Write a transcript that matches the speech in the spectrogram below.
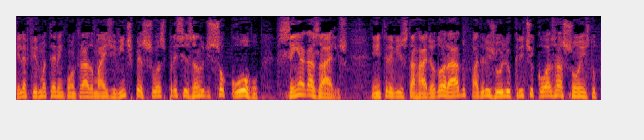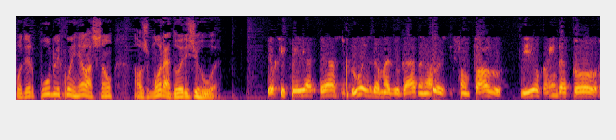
ele afirma ter encontrado mais de 20 pessoas precisando de socorro, sem agasalhos. Em entrevista à Rádio Eldorado, Padre Júlio criticou as ações do poder público em relação aos moradores de rua. Eu fiquei até as duas da madrugada nas ruas de São Paulo e eu ainda estou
